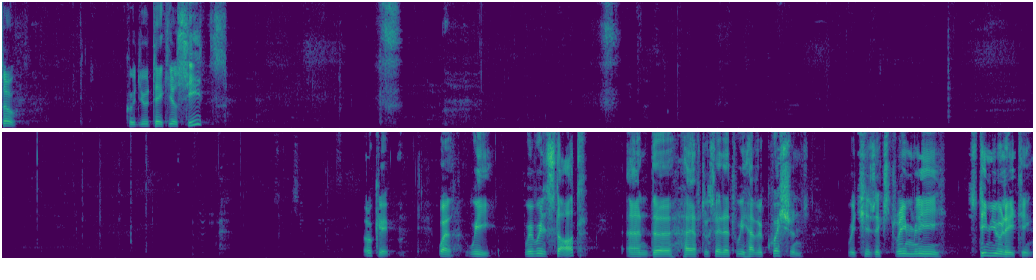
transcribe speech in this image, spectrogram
So, could you take your seats? Okay. Well, we, we will start. And uh, I have to say that we have a question which is extremely stimulating.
